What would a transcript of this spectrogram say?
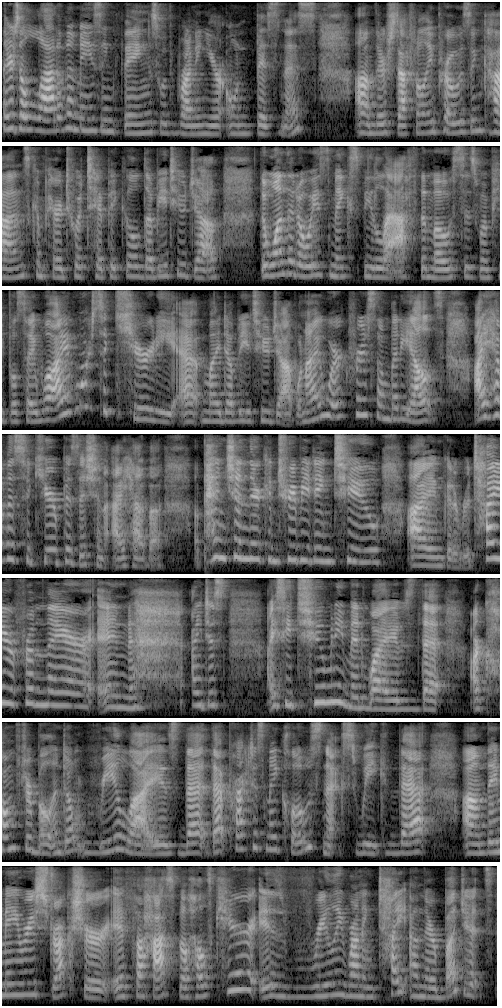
there's a lot of amazing things with running your own business. Um, there's definitely pros and cons compared to a typical W-2 job. The one that always makes me laugh the most is when people say, well, I have more security at my W-2 job. When I work for somebody else, I have a secure position. I have a, a pension they're contributing to. I'm going to retire from there. And I just, I see too many midwives that are comfortable and don't realize that that practice may close next week, that um, they may restructure if a hospital healthcare is really running tight on their budgets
